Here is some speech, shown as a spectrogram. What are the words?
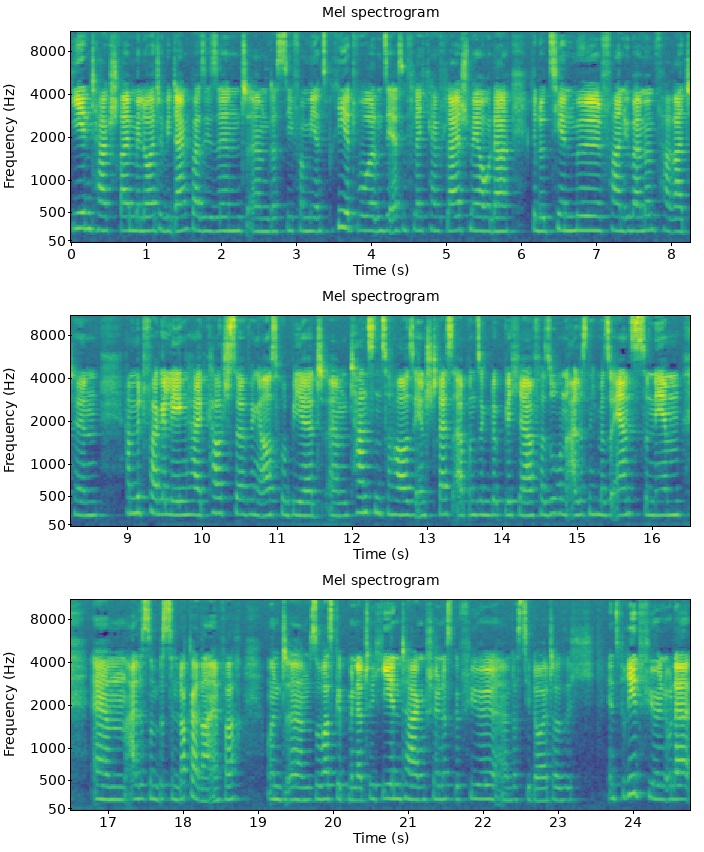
jeden Tag schreiben mir Leute, wie dankbar sie sind, ähm, dass sie von mir inspiriert wurden. Sie essen vielleicht kein Fleisch mehr oder reduzieren Müll, fahren überall mit dem Fahrrad hin, haben Mitfahrgelegenheit, Couchsurfing ausprobiert, ähm, tanzen zu Hause ihren Stress ab und sind glücklicher, versuchen alles nicht mehr so ernst zu nehmen, ähm, alles so ein bisschen lockerer einfach. Und ähm, sowas gibt mir natürlich jeden Tag ein schönes Gefühl, äh, dass die Leute sich inspiriert fühlen oder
